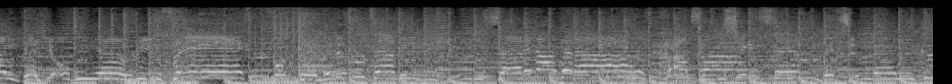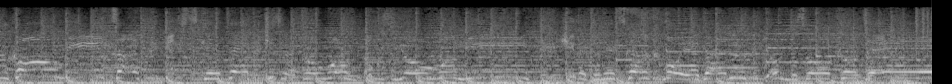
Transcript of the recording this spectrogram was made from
愛が呼び合うリフレク求めるたびに許されながら熱い視線で貫く傷跡を残すように。秘めた熱が燃え上がる夜の底で。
